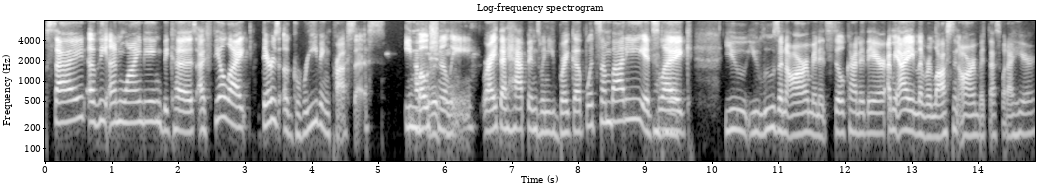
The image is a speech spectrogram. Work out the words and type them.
side of the unwinding because I feel like there's a grieving process emotionally, Absolutely. right? That happens when you break up with somebody. It's mm-hmm. like you you lose an arm and it's still kind of there. I mean, I ain't never lost an arm, but that's what I hear.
